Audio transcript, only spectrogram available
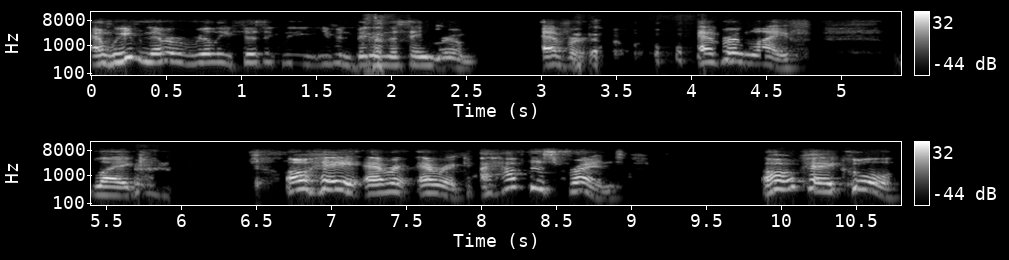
and we've never really physically even been in the same room ever, ever in life. Like, oh hey, Eric, Eric, I have this friend. Oh, okay, cool.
